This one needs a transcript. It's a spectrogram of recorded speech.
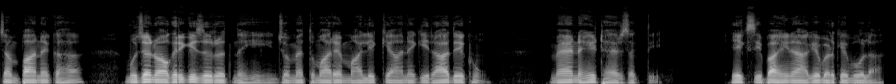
चंपा ने कहा, मुझे नौकरी की ज़रूरत नहीं, जो मैं तुम्हारे मालिक के आने की राह देखूँ, मैं नहीं ठहर सकती। एक सिपाही ने आगे बढ़ के बोला,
